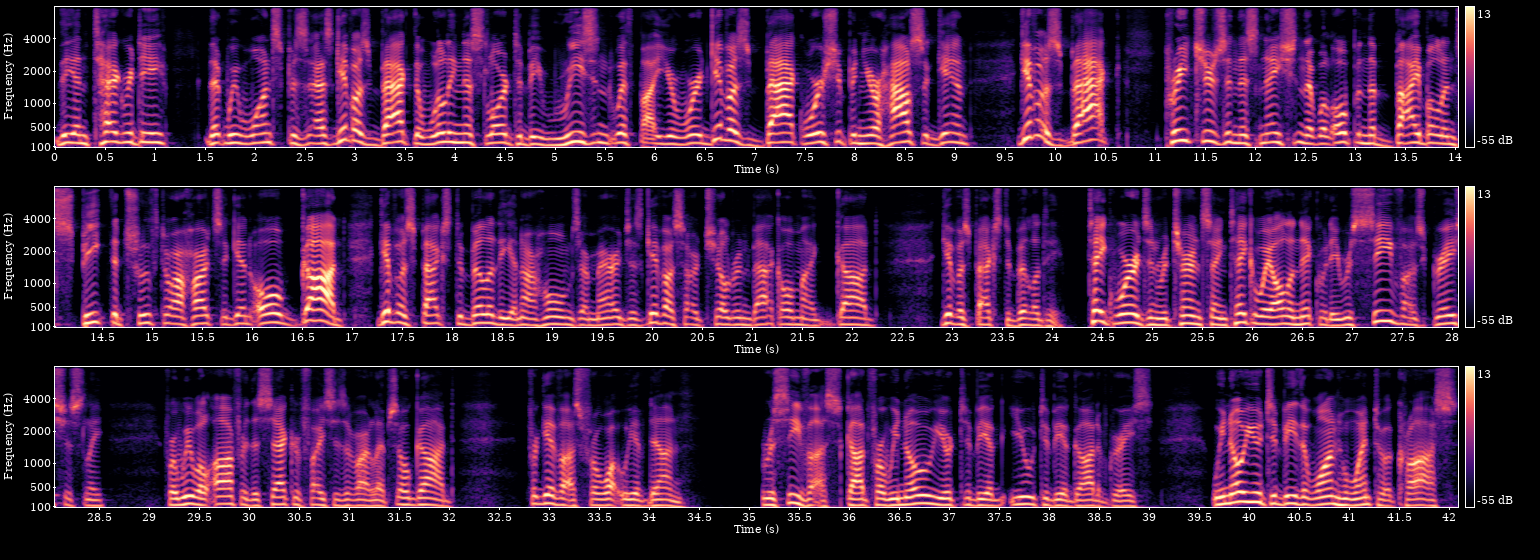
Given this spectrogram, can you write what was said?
the integrity that we once possessed. Give us back the willingness, Lord, to be reasoned with by your word. Give us back worship in your house again. Give us back preachers in this nation that will open the Bible and speak the truth to our hearts again. Oh God, give us back stability in our homes, our marriages. Give us our children back. Oh my God, give us back stability. Take words in return, saying, Take away all iniquity, receive us graciously, for we will offer the sacrifices of our lips. Oh God, forgive us for what we have done. Receive us, God, for we know you're to be a, you to be a God of grace. We know you to be the one who went to a cross,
